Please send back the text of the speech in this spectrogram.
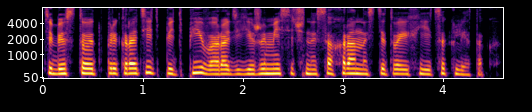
Тебе стоит прекратить пить пиво ради ежемесячной сохранности твоих яйцеклеток.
